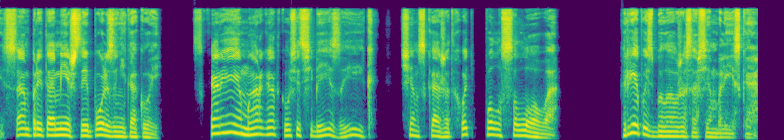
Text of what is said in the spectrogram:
И сам притомишься, и пользы никакой. Скорее Марга откусит себе язык, чем скажет хоть полслова. Крепость была уже совсем близко.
